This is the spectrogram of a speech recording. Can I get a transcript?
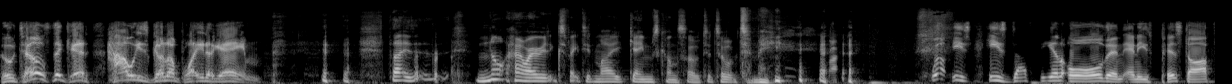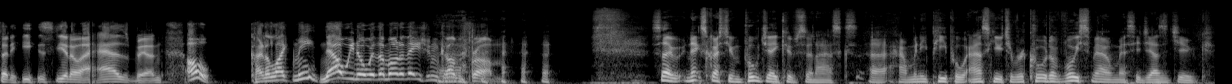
who tells the kid how he's gonna play the game. That is not how I expected my games console to talk to me. Well, he's he's dusty and old and, and he's pissed off that he's, you know, a has been. Oh, kind of like me. Now we know where the motivation comes from. so, next question Paul Jacobson asks uh, How many people ask you to record a voicemail message as Duke?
